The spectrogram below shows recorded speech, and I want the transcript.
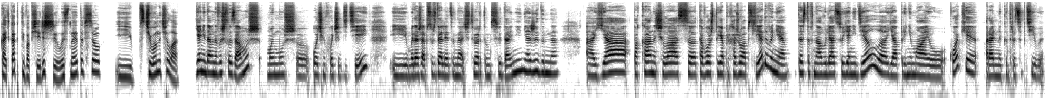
Кать, как ты вообще решилась на это все и с чего начала? Я недавно вышла замуж. Мой муж э, очень хочет детей, и мы даже обсуждали это на четвертом свидании неожиданно. А я пока начала с того, что я прохожу обследование. Тестов на овуляцию я не делала. Я принимаю коки, оральные контрацептивы.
